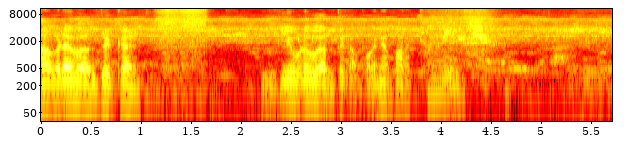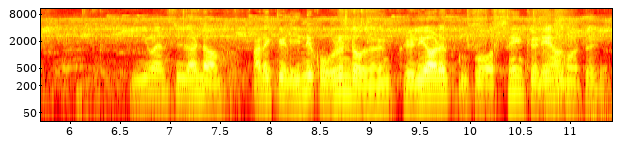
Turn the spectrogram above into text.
അവിടെ വെറുതെ ഒക്കെയാണ് ഇവിടെ വെറുതെ ഞാൻ പറക്കാൻ വിചാരിച്ചു. ഈ മനസ്സിലുണ്ടോ അവിടെ കിളീന്റെ കൂടുണ്ടോ? കിളി അവിടെ കുറച്ച് കിളി അങ്ങോട്ട് വരും.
